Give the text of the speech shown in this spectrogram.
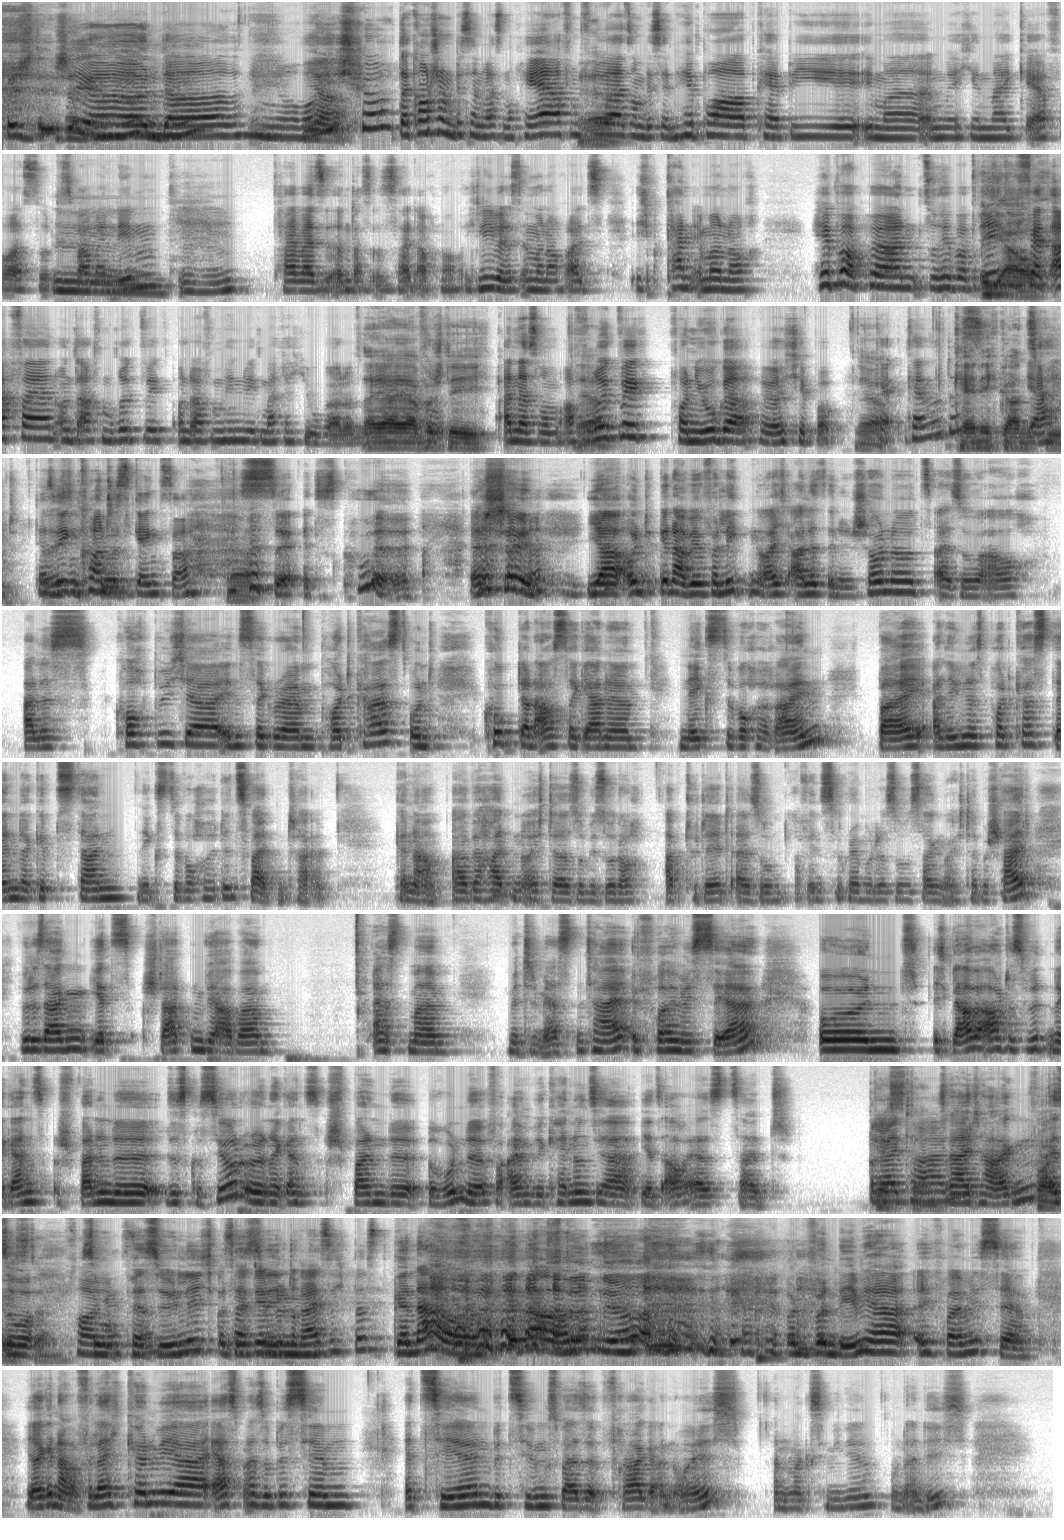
Verstehe schon. Ja, mhm. da, ja, war ja. ich schon. Da kommt schon ein bisschen was noch her von früher, ja. so ein bisschen Hip-Hop, Cappy, immer irgendwelche Nike Air Force, so, das mhm. war mein Leben. Mhm. Teilweise, und das ist es halt auch noch. Ich liebe das immer noch als, ich kann immer noch Hip-Hop hören, so Hip-Hop richtig fett abfeiern und auf dem Rückweg und auf dem Hinweg mache ich Yoga oder so. Naja, ja, verstehe ich. Andersrum. Auf ja. dem Rückweg von Yoga höre ich Hip-Hop. Ja. Kennst du das? Kenn ich ganz ja. gut. Deswegen Conscious Gangster. Ja. Das, ist, das ist cool. Ist schön. ja, und genau, wir verlinken euch alles in den Show Notes, also auch alles Kochbücher, Instagram, Podcast und guckt dann auch sehr gerne nächste Woche rein bei Aleninas Podcast, denn da gibt's dann nächste Woche den zweiten Teil. Genau, aber wir halten euch da sowieso noch up to date, also auf Instagram oder so, sagen euch da Bescheid. Ich würde sagen, jetzt starten wir aber erstmal mit dem ersten Teil. Ich freue mich sehr. Und ich glaube auch, das wird eine ganz spannende Diskussion oder eine ganz spannende Runde. Vor allem, wir kennen uns ja jetzt auch erst seit drei Tagen. Drei Tagen. Also so persönlich. Und Seitdem deswegen, du 30 bist? Genau, genau. Stimmt, ja. Und von dem her, ich freue mich sehr. Ja, genau. Vielleicht können wir ja erstmal so ein bisschen erzählen, beziehungsweise Frage an euch, an Maximilian und an dich.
